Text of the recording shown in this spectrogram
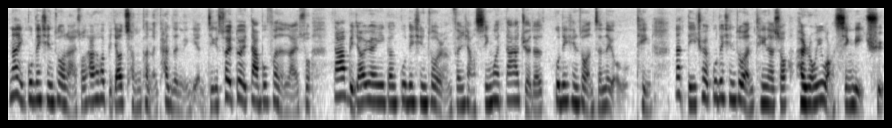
那你固定星座来说，他会比较诚恳的看着你的眼睛，所以对大部分人来说，大家比较愿意跟固定星座的人分享，是因为大家觉得固定星座人真的有听。那的确，固定星座人听的时候很容易往心里去。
